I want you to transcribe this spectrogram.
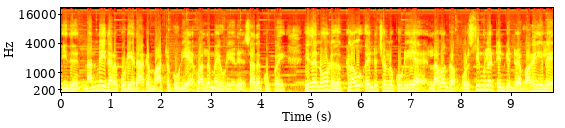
இது நன்மை தரக்கூடியதாக மாற்றக்கூடிய வல்லமை உடையது சதக்குப்பை. இதனோடு க்ளவ் என்று சொல்லக்கூடிய லவங்கம் ஒரு ஸ்டிமுலட் என்கின்ற வகையிலே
